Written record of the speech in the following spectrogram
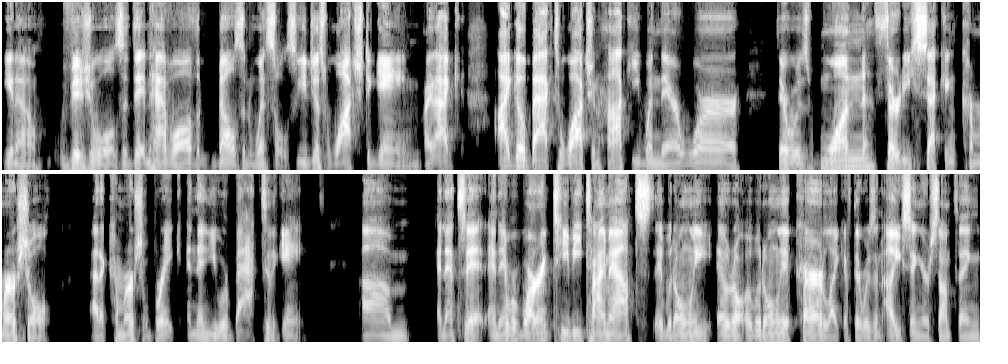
you know visuals it didn't have all the bells and whistles you just watched a game right? I i go back to watching hockey when there were there was one 30 second commercial at a commercial break and then you were back to the game um, and that's it and there weren't tv timeouts it would only it would, it would only occur like if there was an icing or something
